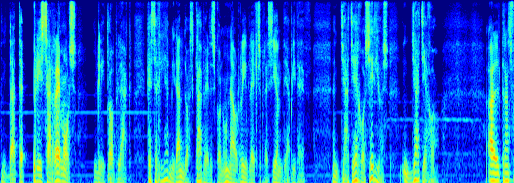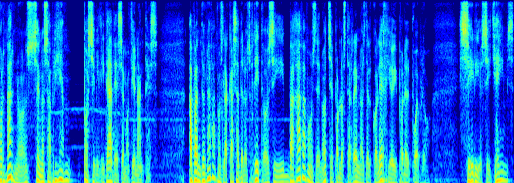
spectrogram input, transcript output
Date prisa, Remus, gritó Black, que seguía mirando a Scabbers con una horrible expresión de avidez. Ya llego, Sirius, ya llego. Al transformarnos se nos abrían posibilidades emocionantes. Abandonábamos la casa de los gritos y vagábamos de noche por los terrenos del colegio y por el pueblo. Sirius y James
